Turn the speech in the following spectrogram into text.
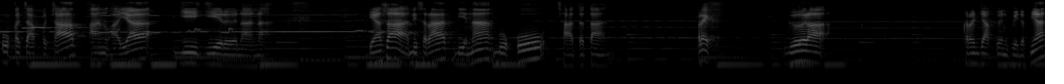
ku kecap-kecap anu aya gigireunana biasa diserat dina buku catatan prek gerak kerjakan ku hidupnya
